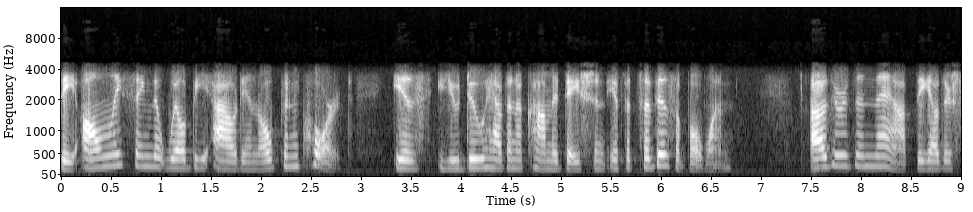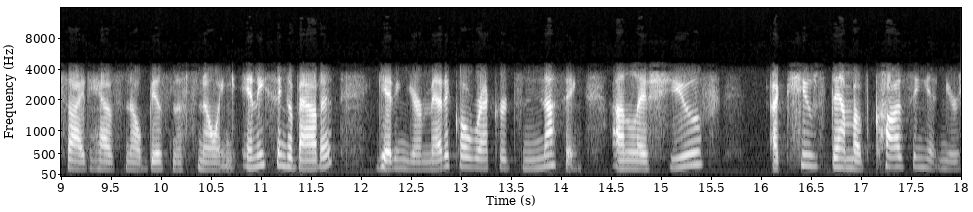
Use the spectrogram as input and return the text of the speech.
The only thing that will be out in open court is you do have an accommodation if it's a visible one. Other than that, the other side has no business knowing anything about it, getting your medical records, nothing, unless you've accused them of causing it and you're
